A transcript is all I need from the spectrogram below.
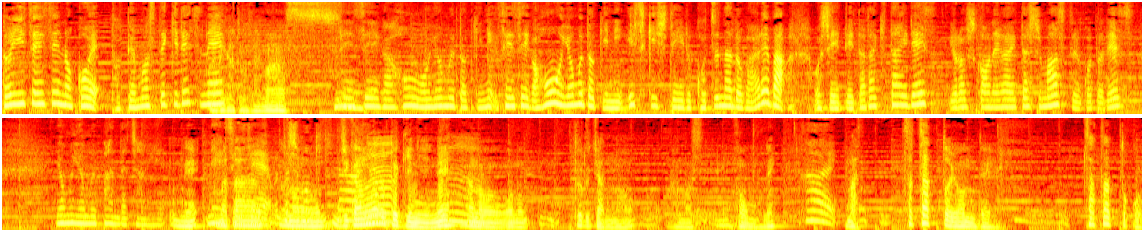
鳥居先生の声、とても素敵ですありね。がとうございます。先生が本を読むときに、先生が本を読むときに意識しているコツなどがあれば教えていただきたいです。よろしくお願いいたします。ということです。よむよむパンダちゃんへ。ね、ねまた、先生あ私も時間があるときにね、うんあの、この、つるちゃんの話、本もね、はい。まあ、ちゃちゃっと読んで、ちゃちゃっとこ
